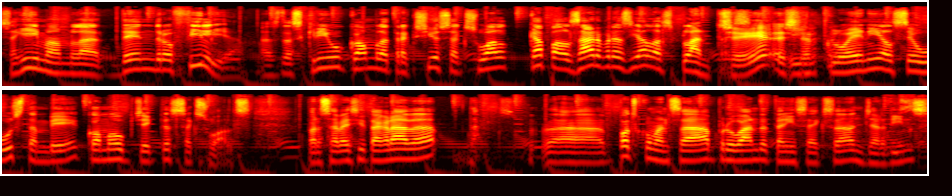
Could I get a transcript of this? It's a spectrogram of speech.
Seguim amb la dendrofília. Es descriu com l'atracció sexual cap als arbres i a les plantes, Sí, és cert. incloent-hi el seu ús també com a objectes sexuals. Per saber si t'agrada, doncs, eh, pots començar provant de tenir sexe en jardins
